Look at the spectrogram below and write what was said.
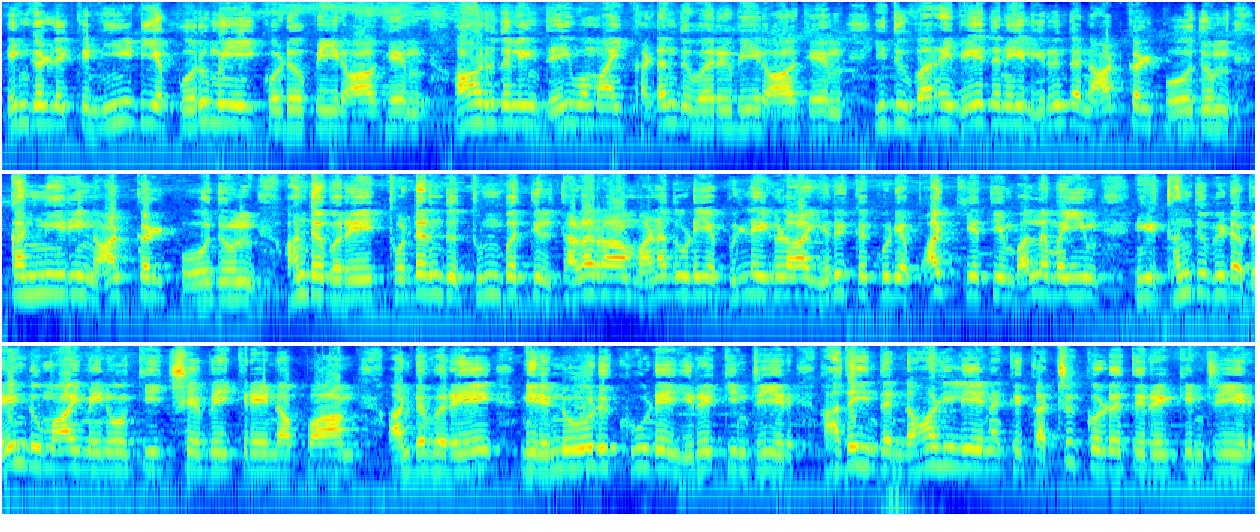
எங்களுக்கு நீடிய பொறுமையை கொடுப்பீராக. ஆறுதலின் தெய்வமாய் கடந்து வருவீராக. இதுவரை வேதனையில் இருந்த நாட்கள் போதும் கண்ணீரின் நாட்கள் போதும். ஆண்டவரே தொடர்ந்து துன்பத்தில் தளரா மனதுடைய பிள்ளைகளாய் இருக்கக்கூடிய பாக்கியத்தையும் வல்லமையும் நீர் தந்துவிட வேண்டுமாய்மை நோக்கி செபிக்கிறேன் அப்பா. ஆண்டவரே நீர் என்னோடு கூட இருக்கின்றீர். அதை இந்த நாளிலே எனக்கு கற்றுக் கொடுத்து இருக்கின்றீர்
